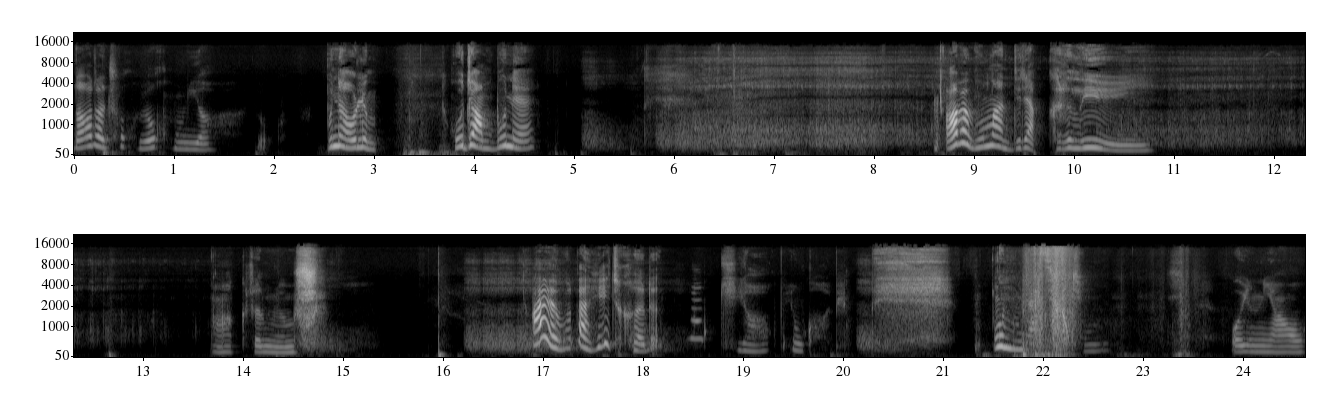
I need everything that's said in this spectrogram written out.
Daha da çok yok mu ya? Yok. Bu ne oğlum? Hocam bu ne? Abi bunlar direkt kırılıyor. Aa kırılmıyormuş. Ay bu da hiç kırılmıyor ki ya. Benim kalbim. Um. Oyun ya.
